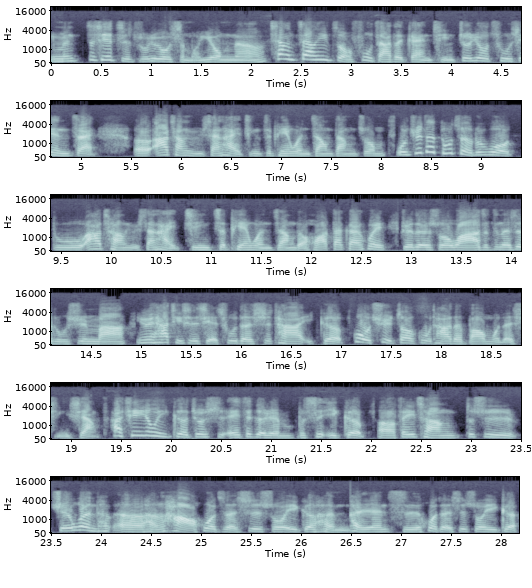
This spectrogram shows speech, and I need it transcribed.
你们这些执着又有什么用呢？像这样一种复杂的感情，就又出现在呃《阿长与山海经》这篇文章当中。我觉得读者如果读《阿长与山海经》这篇文章的话，大概会觉得说，哇，这真的是鲁迅吗？因为他其实写出的是他一个过去照顾他的保姆的形象。他其实用一个就是，哎，这个人不是一个呃非常就是学问很呃很好，或者是说一个很很仁慈，或者是说一个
